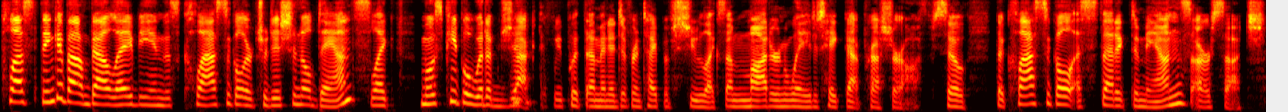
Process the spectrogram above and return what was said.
Plus, think about ballet being this classical or traditional dance. Like most people would object if we put them in a different type of shoe, like some modern way to take that pressure off. So the classical aesthetic demands are such.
